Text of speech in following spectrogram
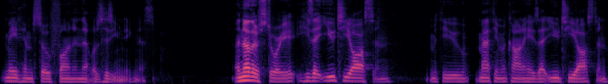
made him so fun, and that was his uniqueness. Another story: he's at UT Austin. Matthew Matthew McConaughey is at UT Austin,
